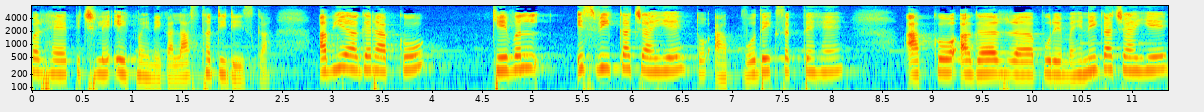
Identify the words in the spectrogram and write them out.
पर है पिछले एक महीने का लास्ट थर्टी डेज़ का। अब ये अगर आपको केवल इस वीक का चाहिए तो आप वो देख सकते हैं। आपको अगर पूरे महीने का चाहिए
